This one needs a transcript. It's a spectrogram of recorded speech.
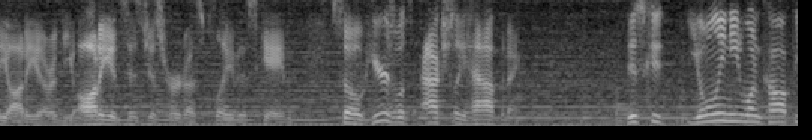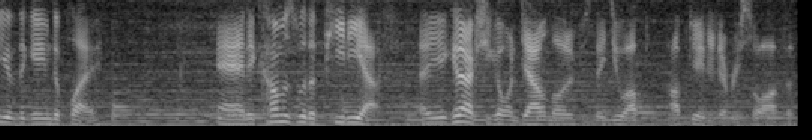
The audio or the audience has just heard us play this game. So here's what's actually happening. This could you only need one copy of the game to play, and it comes with a PDF. Uh, You can actually go and download it because they do up, update it every so often.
